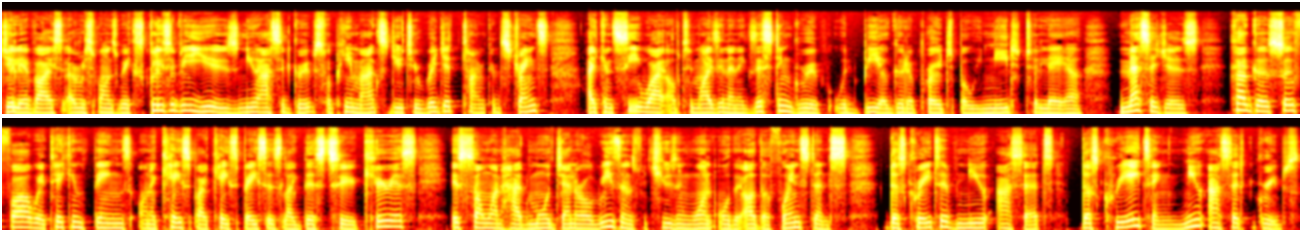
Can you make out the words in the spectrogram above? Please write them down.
Julia Weiss uh, responds, We exclusively use new asset groups for PMAX due to rigid time constraints. I can see why optimizing an existing group would be a good approach, but we need to layer messages. Cut goes so far, we're taking things on a case by case basis like this too. Curious if someone had more general reasons for choosing one or the other. For instance, does creative new assets, does creating new asset groups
